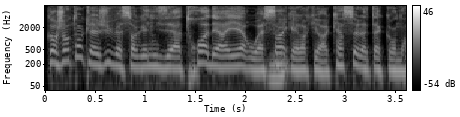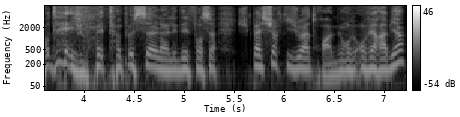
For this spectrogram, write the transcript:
Quand j'entends que la Juve va s'organiser à 3 derrière ou à 5 alors qu'il n'y aura qu'un seul attaquant nantais, ils vont être un peu seuls, hein, les défenseurs. Je suis pas sûr qu'ils jouent à 3, mais on, on verra bien.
